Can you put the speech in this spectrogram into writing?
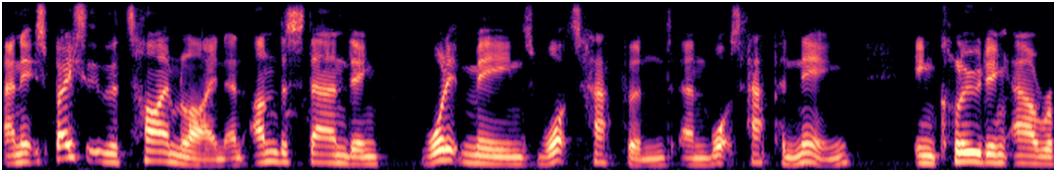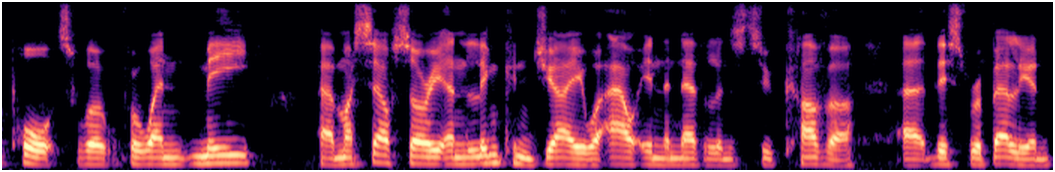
and it's basically the timeline and understanding what it means, what's happened, and what's happening, including our reports for, for when me, uh, myself, sorry, and Lincoln Jay were out in the Netherlands to cover uh, this rebellion.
